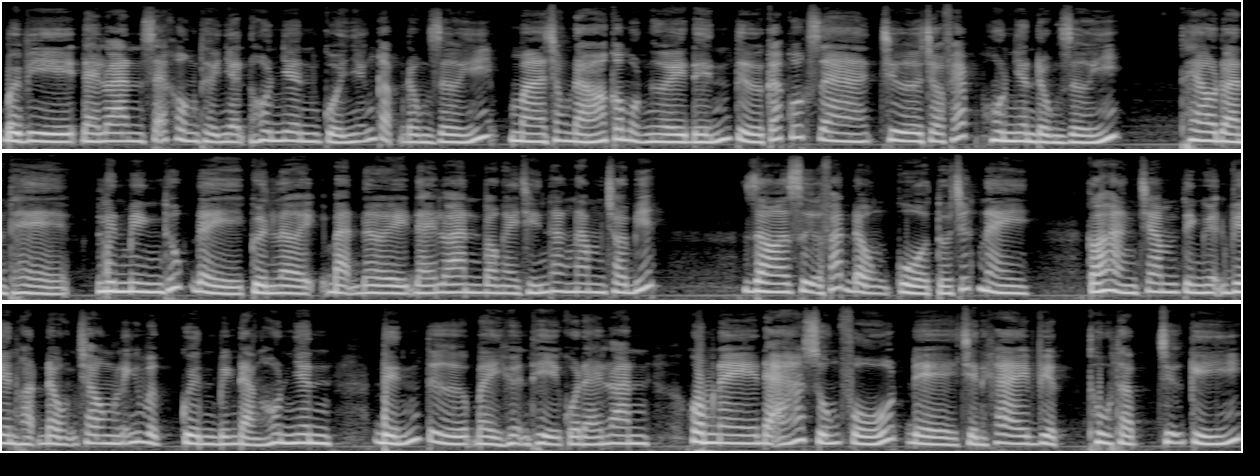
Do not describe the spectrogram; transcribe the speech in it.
bởi vì Đài Loan sẽ không thừa nhận hôn nhân của những cặp đồng giới mà trong đó có một người đến từ các quốc gia chưa cho phép hôn nhân đồng giới. Theo đoàn thể, Liên minh thúc đẩy quyền lợi bạn đời Đài Loan vào ngày 9 tháng 5 cho biết, do sự phát động của tổ chức này, có hàng trăm tình nguyện viên hoạt động trong lĩnh vực quyền bình đẳng hôn nhân đến từ 7 huyện thị của Đài Loan hôm nay đã xuống phố để triển khai việc thu thập chữ ký.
